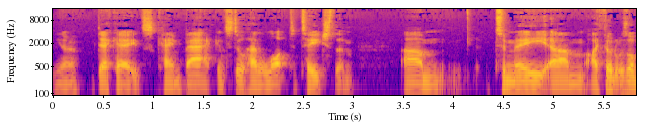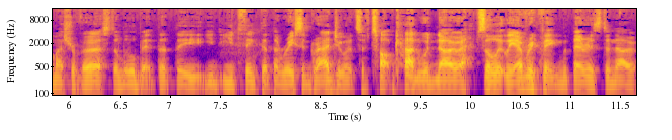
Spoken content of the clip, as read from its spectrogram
you know decades came back and still had a lot to teach them. Um, to me, um, I thought it was almost reversed a little bit. That the you'd, you'd, think that the recent graduates of Top Gun would know absolutely everything that there is to know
